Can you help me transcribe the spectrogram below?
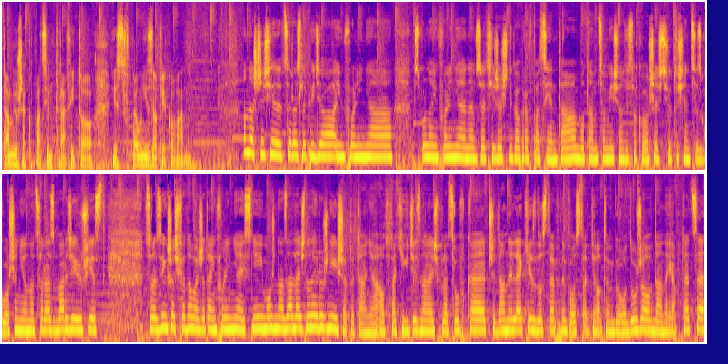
tam już jak pacjent trafi, to jest w pełni zaopiekowany. No na szczęście coraz lepiej działa infolinia, wspólna infolinia NFZ i Rzecznika Praw Pacjenta, bo tam co miesiąc jest około 6 tysięcy zgłoszeń i ona coraz bardziej już jest, coraz większa świadomość, że ta infolinia istnieje i można zadać no, najróżniejsze pytania, od takich, gdzie znaleźć placówkę, czy dany lek jest dostępny, bo ostatnio o tym było dużo, w danej aptece,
